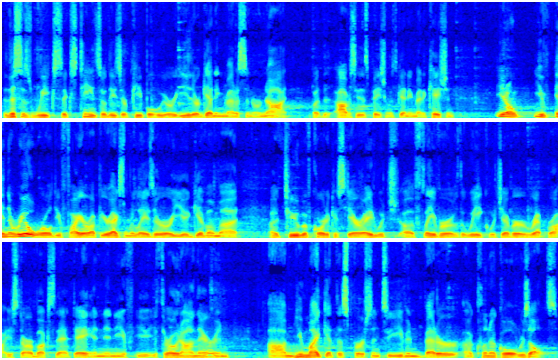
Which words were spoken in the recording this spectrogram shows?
this is week 16, so these are people who are either getting medicine or not, but obviously this patient was getting medication you know, in the real world, you fire up your excimer laser or you give them a, tube of corticosteroid, which uh, flavor of the week, whichever rep brought you Starbucks that day, and then you, throw it on there, and um, you might get this person to even better uh, clinical results.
